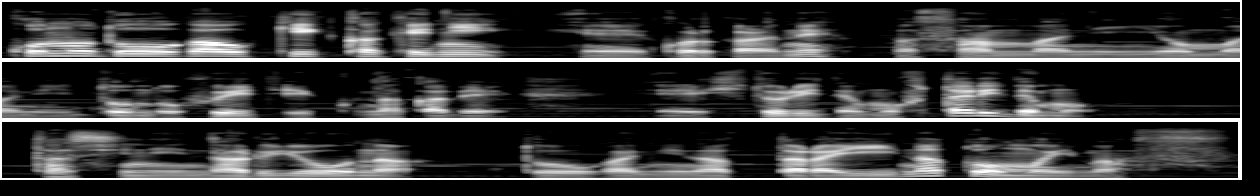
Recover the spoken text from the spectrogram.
この動画をきっかけに、えー、これからね、まあ、3万人、4万人、どんどん増えていく中で、えー、1人でも2人でも足しになるような動画になったらいいなと思います。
